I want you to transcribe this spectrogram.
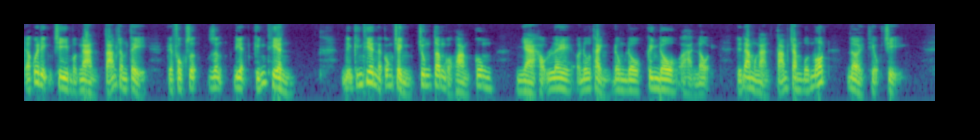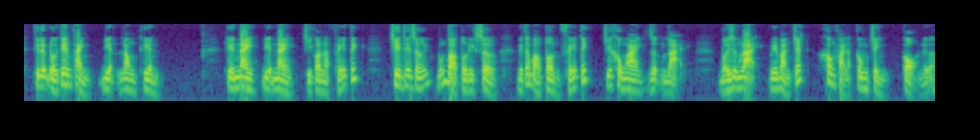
đã quyết định chi 1.800 tỷ để phục dựng dựng Điện Kính Thiên. Điện Kính Thiên là công trình trung tâm của Hoàng cung, nhà Hậu Lê ở đô thành Đông Đô, Kinh Đô ở Hà Nội đến năm 1841, đời Thiệu Trị, thì được đổi tên thành Điện Long Thiên. Hiện nay, điện này chỉ còn là phế tích. Trên thế giới, muốn bảo tồn lịch sử, người ta bảo tồn phế tích chứ không ai dựng lại. Bởi dựng lại, về bản chất, không phải là công trình cổ nữa.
